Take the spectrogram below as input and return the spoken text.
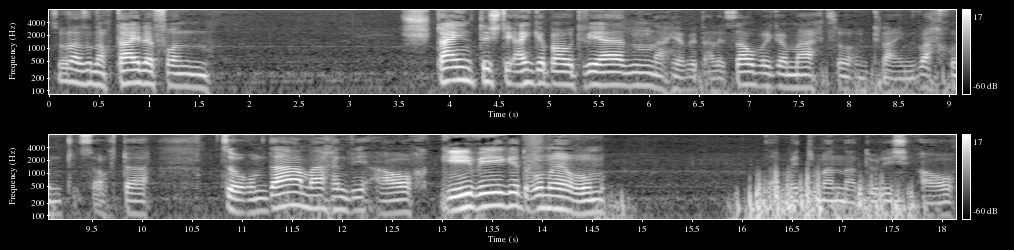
So, also noch Teile von Steintisch, die eingebaut werden. Nachher wird alles sauber gemacht. So ein kleiner Wachhund ist auch da. So, und da machen wir auch Gehwege drumherum, damit man natürlich auch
